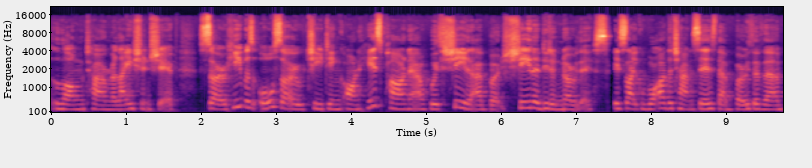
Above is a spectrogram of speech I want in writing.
long term relationship so he was also cheating on his partner with Sheila, but Sheila didn't know this. It's like, what are the chances that both of them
